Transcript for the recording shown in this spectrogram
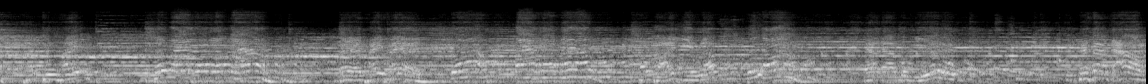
Thằng chưa thấy. số ba con làm nào Đây, thấy, thấy rồi. có ba con thấy không Không phải nhiều lắm. đúng rồi Nè, nè, một dĩa luôn. Đã không?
